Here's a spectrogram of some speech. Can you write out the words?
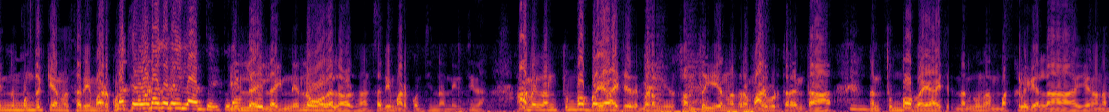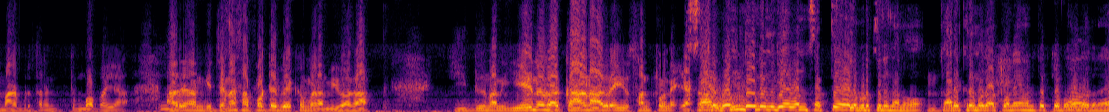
ಇನ್ನು ಮುಂದಕ್ಕೆ ನಾನು ಸರಿ ಮತ್ತೆ ಮಾಡ್ಕೊತೀನಿ ಓಡೋಗೋದೇ ಇಲ್ಲ ಅಂತ ಹೇಳ್ತೀರಾ ಇಲ್ಲ ಇಲ್ಲ ಇನ್ನೆಲ್ಲೂ ಹೋಗಲ್ಲ ಅವಳು. ನಾನು ಸರಿ ಮಾಡ್ಕೊಂತೀನಿ ನಾನು ನಿಂತಿನ ಆಮೇಲೆ ನನ್ ತುಂಬಾ ಭಯ ಆಯ್ತದೆ. ಮೇಡಮ್ ನೀವು ಸ್ವಂತ ಏನಾದ್ರೂ ಮಾಡ್ಬಿಡ್ತಾರೆ ಅಂತ ನನ್ ತುಂಬಾ ಭಯ ಆಯ್ತದೆ. ನನಗೂ ನನ್ನ ಮಕ್ಕಳಿಗೆಲ್ಲ ಏನಾನ ಮಾಡ್ಬಿಡ್ತಾರೆ ಅಂತ ತುಂಬಾ ಭಯ. ಆದ್ರೆ ನನ್ಗೆ ಜನ ಸಪೋರ್ಟೇ ಬೇಕು ಮೇಡಮ್ ಇವಾಗ. ಇದು ನನಗೆ ಏನದ ಕಾರಣ ಆದ್ರೆ ಇದು ಸಂತೋನೆ ಸರ್ ಯಾಕಂದ್ರೆ ಒಂದು ನಿಮಗೆ ಒಂದ್ ಸತ್ಯ ಹೇಳ್ಬಿಡ್ತೀನಿ ನಾನು. ಕಾರ್ಯಕ್ರಮದ ಕೊನೆ ಹಂತಕ್ಕೆ ಬರೋದಾದ್ರೆ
